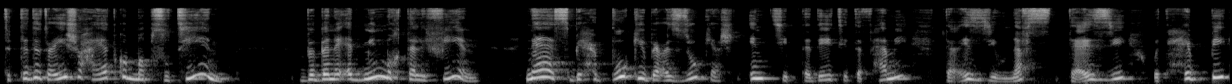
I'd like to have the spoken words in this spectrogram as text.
وتبتدوا تعيشوا حياتكم مبسوطين ببني آدمين مختلفين. ناس بيحبوكي وبيعزوكي عشان انتي ابتديتي تفهمي تعزي ونفس تعزي وتحبي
